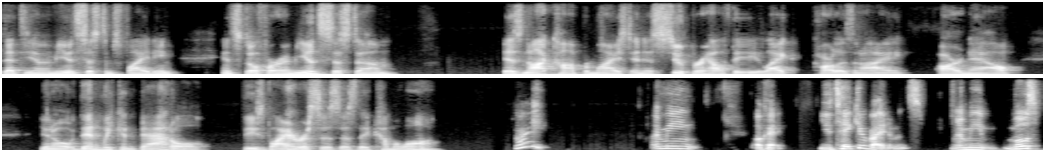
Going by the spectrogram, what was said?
that the immune system's fighting. And so, if our immune system is not compromised and is super healthy, like Carla's and I are now, you know, then we can battle these viruses as they come along. Right. I mean, okay, you take your vitamins. I mean, most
